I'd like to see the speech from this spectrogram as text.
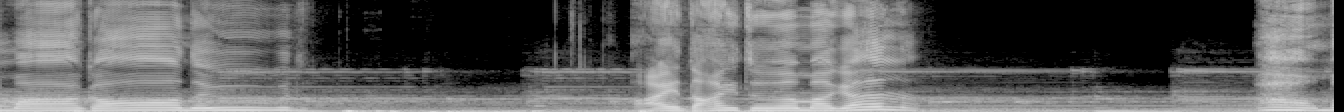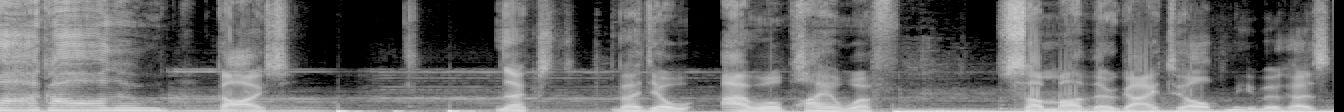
My god, dude. I died to him again. Oh my god, dude. Guys, next video, I will play with some other guy to help me because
